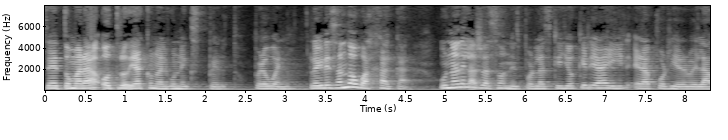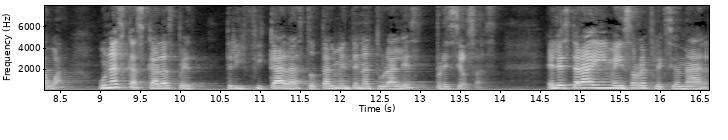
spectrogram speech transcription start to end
se tomará otro día con algún experto. Pero bueno, regresando a Oaxaca, una de las razones por las que yo quería ir era por hierro el agua, unas cascadas petrificadas totalmente naturales preciosas. El estar ahí me hizo reflexionar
